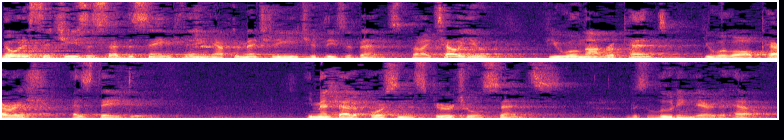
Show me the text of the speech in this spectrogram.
Notice that Jesus said the same thing after mentioning each of these events. But I tell you, if you will not repent, you will all perish as they did. He meant that, of course, in the spiritual sense. He was alluding there to hell.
